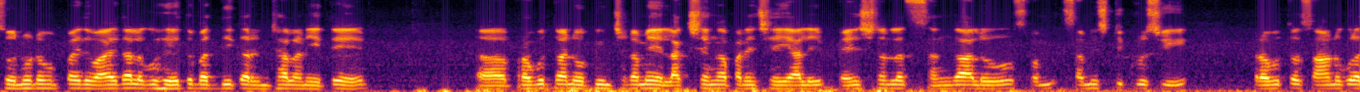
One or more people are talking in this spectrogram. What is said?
సో నూట ముప్పై ఐదు వాయిదాలకు హేతుబద్ధీకరించాలని అయితే ప్రభుత్వాన్ని ఒప్పించడమే లక్ష్యంగా పనిచేయాలి. పెన్షనర్ల సంఘాలు సమిష్టి కృషి ప్రభుత్వ సానుకూల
